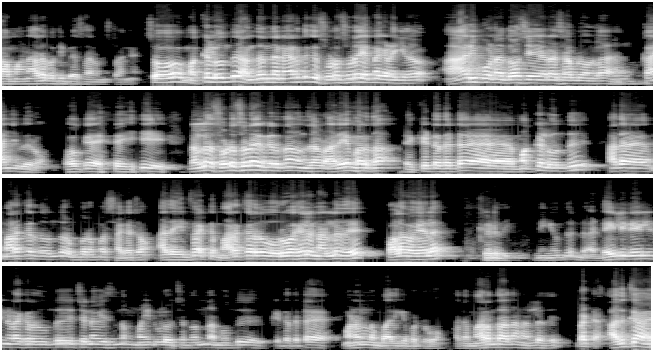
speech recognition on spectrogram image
ஆமான்னு அதை பற்றி பேச ஆரம்பிச்சிட்டாங்க. ஸோ மக்கள் வந்து அந்தந்த நேரத்துக்கு சுட சுட என்ன கிடைக்குதோ ஆறி போன தோசையை யாராவது சாப்பிடுவாங்களா? காஞ்சி போயிடும் ஓகே நல்லா சுட சுட இருக்கிறது தான் வந்து சாப்பிடும். அதே மாதிரி தான் கிட்டத்தட்ட மக்கள் வந்து அதை மறக்கிறது வந்து ரொம்ப ரொம்ப சகஜம். அது இன்ஃபேக்ட் மறக்கிறது ஒரு வகையில் நல்லது பல வகையில் கெடுதி. நீங்கள் வந்து டெய்லி டெய்லி நடக்கிறது வந்து சின்ன வயசுலேருந்து நம்ம மைண்டுக்குள்ளே வச்சிருந்தோம்னா நம்ம வந்து கிட்டத்தட்ட மனநலம் பாதிக்கப்பட்டுருவோம். அதை மறந்தால் தான் நல்லது. பட் அதுக்காக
